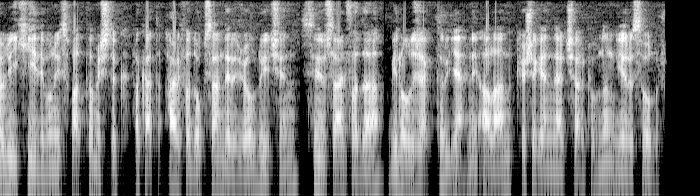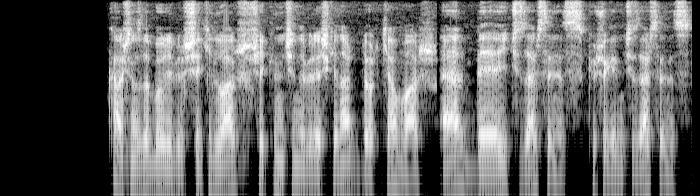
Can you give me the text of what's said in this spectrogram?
Bölü 2 idi bunu ispatlamıştık. Fakat alfa 90 derece olduğu için sinüs alfa da 1 olacaktır. Yani alan köşegenler çarpımının yarısı olur. Karşınızda böyle bir şekil var. Şeklin içinde bir eşkenar dörtgen var. Eğer B'yi çizerseniz, köşegeni çizerseniz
